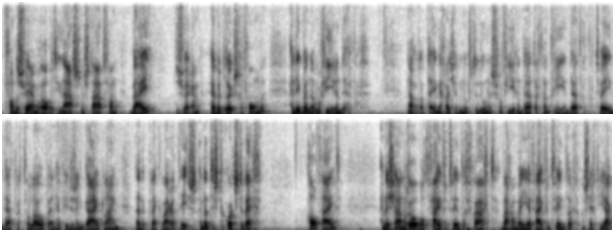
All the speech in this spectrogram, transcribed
van de zwermrobot die naast hem staat van wij, de zwerm, hebben drugs gevonden en ik ben nummer 34. Nou, het enige wat je dan hoeft te doen is van 34 naar 33 naar 32 te lopen. En heb je dus een guideline naar de plek waar het is. En dat is de kortste weg. Altijd. En als je aan een robot 25 vraagt, waarom ben jij 25? Dan zegt hij, ja,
